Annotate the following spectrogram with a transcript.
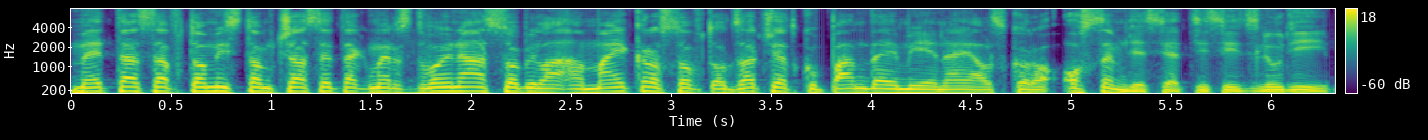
Meta sa v tom istom čase takmer zdvojnásobila a Microsoft od začiatku pandémie najal skoro 80 tisíc ľudí.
